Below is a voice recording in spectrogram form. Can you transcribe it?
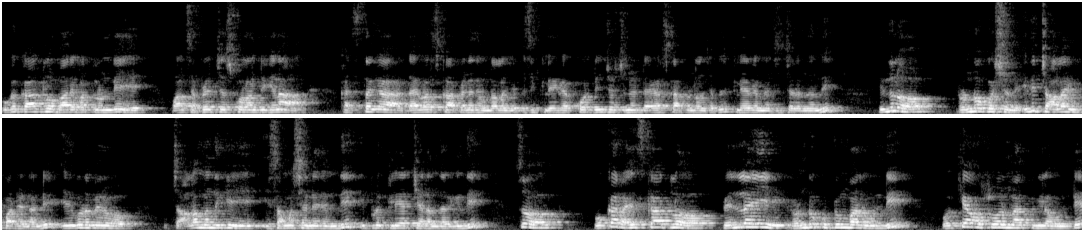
ఒక కార్డులో భార్య భర్తలు ఉండి వాళ్ళు సెపరేట్ చేసుకోవాలంటే ఖచ్చితంగా డైవర్స్ కాపీ అనేది ఉండాలని చెప్పేసి క్లియర్గా కోర్టు నుంచి వచ్చిన డైవర్స్ కాపీ ఉండాలని చెప్పేసి క్లియర్గా మెసేజ్ చేయడం జరిగింది. ఇందులో రెండో క్వశ్చన్ ఇది చాలా ఇంపార్టెంట్ అండి. ఇది కూడా మీరు చాలామందికి ఈ సమస్య అనేది ఉంది. ఇప్పుడు క్లియర్ చేయడం జరిగింది. సో ఒక రైస్ కార్డ్లో పెళ్ళయి రెండు కుటుంబాలు ఉండి ఒకే హౌస్ హోల్డ్ మ్యాపింగ్లో ఉంటే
